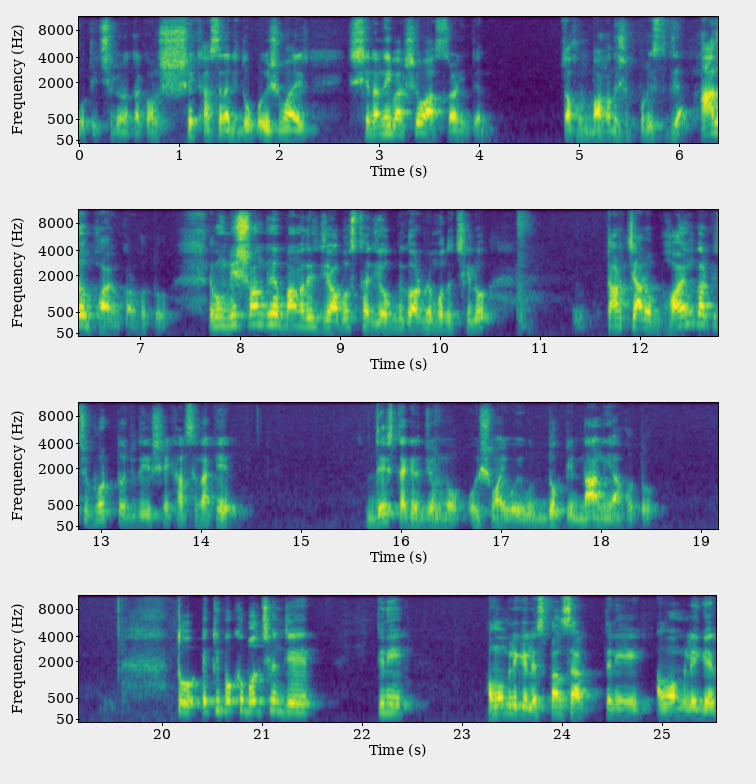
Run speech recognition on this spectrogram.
গতি ছিল না। তার কারণ শেখ হাসিনা যেহেতু ওই সময় সেনানিবাসেও আশ্রয় নিতেন, তখন বাংলাদেশের পরিস্থিতি আরও ভয়ঙ্কর হতো। এবং নিঃসন্দেহে বাংলাদেশ যে অবস্থা, যে অগ্নিগর্ভের মধ্যে ছিল তার চেয়ে আরও ভয়ঙ্কর কিছু ঘটতো যদি শেখ হাসিনাকে দেশ ত্যাগের জন্য ওই সময় ওই উদ্যোগটি না নেওয়া হতো। তো একটি পক্ষ বলছেন যে তিনি আওয়ামী লীগের স্পন্সার, তিনি আওয়ামী লীগের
